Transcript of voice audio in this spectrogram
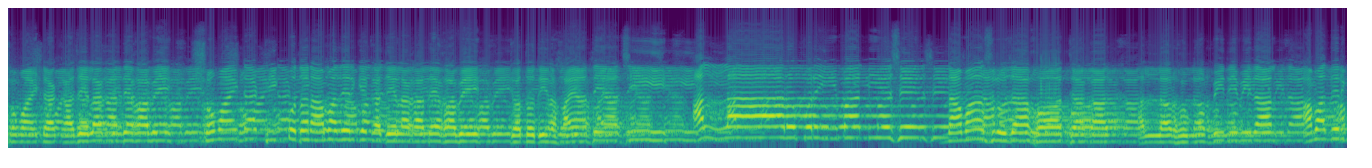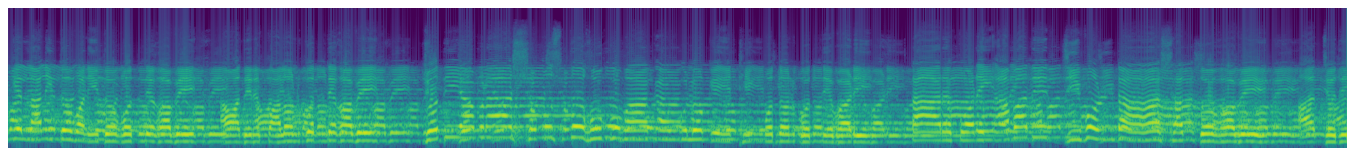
সময়টা কাজে লাগাতে হবে। সময়টা ঠিক মতন আমাদেরকে কাজে লাগাতে হবে। যতদিন হায়াতে আছি, আল্লাহর উপরে ইমান নিয়েছে, নামাজ, রোজা, হজ, জাকাত, আল্লাহর হুকুম বিধি বিধান আমাদেরকে লালিত পালিত করতে হবে, আমাদের পালন করতে হবে। যদি আমরা সমস্ত হুকুম, আকামগুলোকে ঠিক মতন করতে পারি তারপরে আমাদের জীবনটা সার্থক হবে। আর যদি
